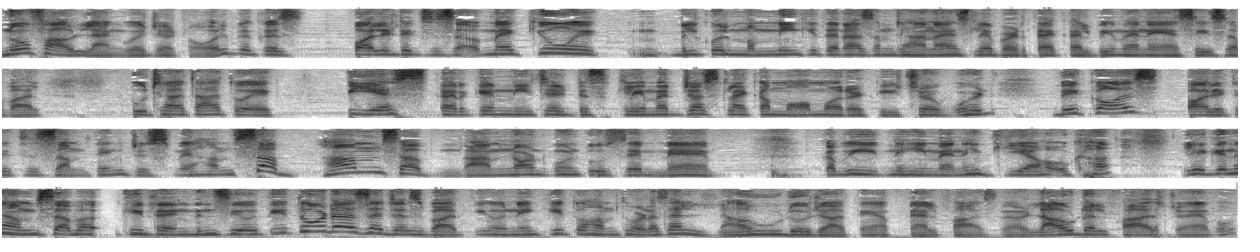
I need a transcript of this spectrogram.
no foul language at all because politics मैं क्यों एक बिल्कुल मम्मी की तरह समझाना इसलिए पड़ता है, कल भी मैंने ऐसे ही सवाल पूछा था तो एक पीएस करके नीचे disclaimer just like a mom और a teacher would because politics is something जिसमें हम सब हम सब I am not going to say मैं कभी नहीं मैंने किया होगा, लेकिन हम सब की टेंडेंसी होती है थोड़ा सा जज्बाती होने की तो हम थोड़ा सा लाउड हो जाते हैं अपने अल्फाज में। और लाउड अल्फाज जो है वो,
